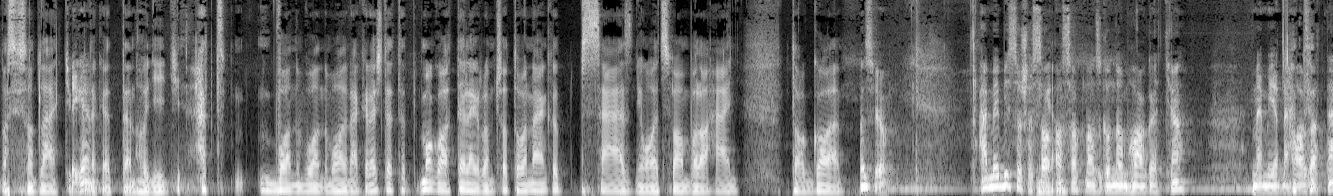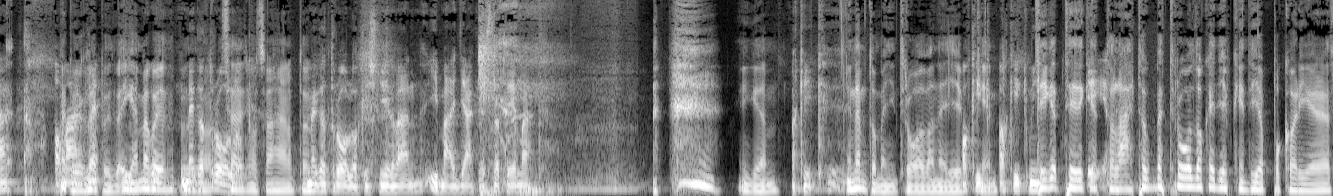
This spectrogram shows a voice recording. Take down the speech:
azt viszont látjuk Igen? hogy így, hát van, van, van rá kerestet, tehát maga a Telegram csatornánk 180 valahány taggal. Az jó. Hát még biztos a, szak, a szakma azt gondolom hallgatja, mert miért ne hát, hallgatná. A meg, má, meg, igen, meg, a, meg a trollok, meg a trollok is nyilván imádják ezt a témát. Igen. Akik, Én nem tudom, mennyi troll van egyébként. Akik, akik mi, Téged, téged találtak be trollok egyébként így a karriered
